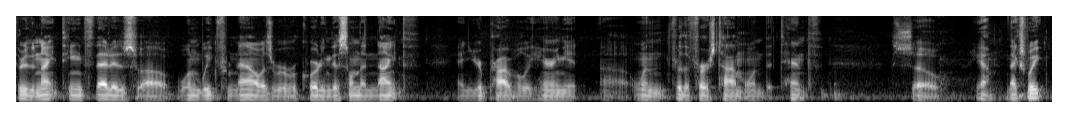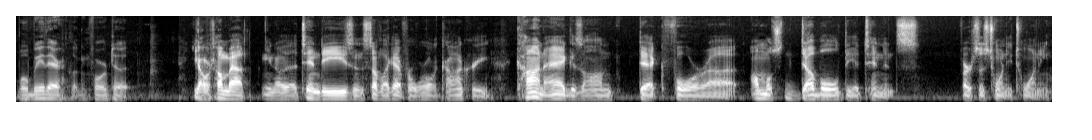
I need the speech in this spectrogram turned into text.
through the 19th. That is uh, one week from now, as we're recording this on the 9th, and you're probably hearing it uh, on for the first time on the 10th. So yeah, next week we'll be there. Looking forward to it. Yeah, we're talking about you know attendees and stuff like that for World of Concrete. ConAg is on deck for uh, almost double the attendance versus 2020.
